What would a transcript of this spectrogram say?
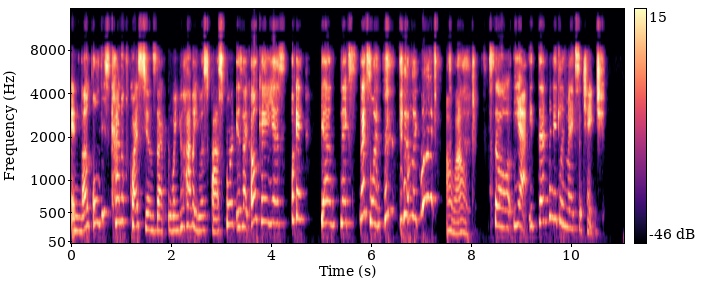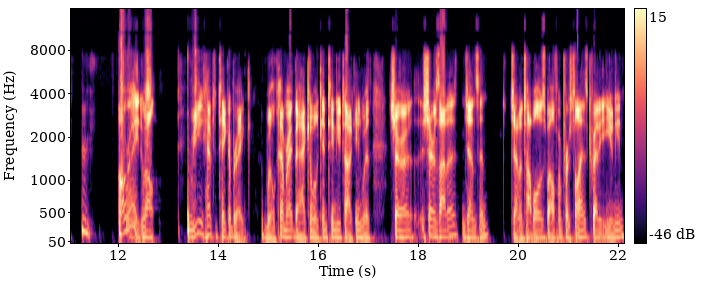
And all these kind of questions that when you have a US passport is like, okay, yes, okay, yeah, next, next one. and I'm like, what? Oh, wow. So yeah, it definitely makes a change. Hmm. All right. Well, we have to take a break we'll come right back and we'll continue talking with Sher- Sherazada Jensen, Jenna Tobble as well from First Alliance Credit Union.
